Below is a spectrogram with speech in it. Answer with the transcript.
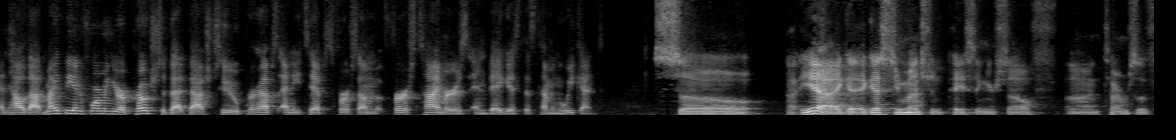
and how that might be informing your approach to Bet Bash 2. Perhaps any tips for some first timers in Vegas this coming weekend? So, uh, yeah, I, I, guess you mentioned pacing yourself uh, in terms of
